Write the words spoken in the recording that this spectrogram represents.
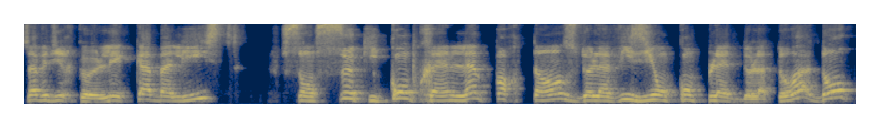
Ça veut dire que les kabbalistes sont ceux qui comprennent l'importance de la vision complète de la Torah, donc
